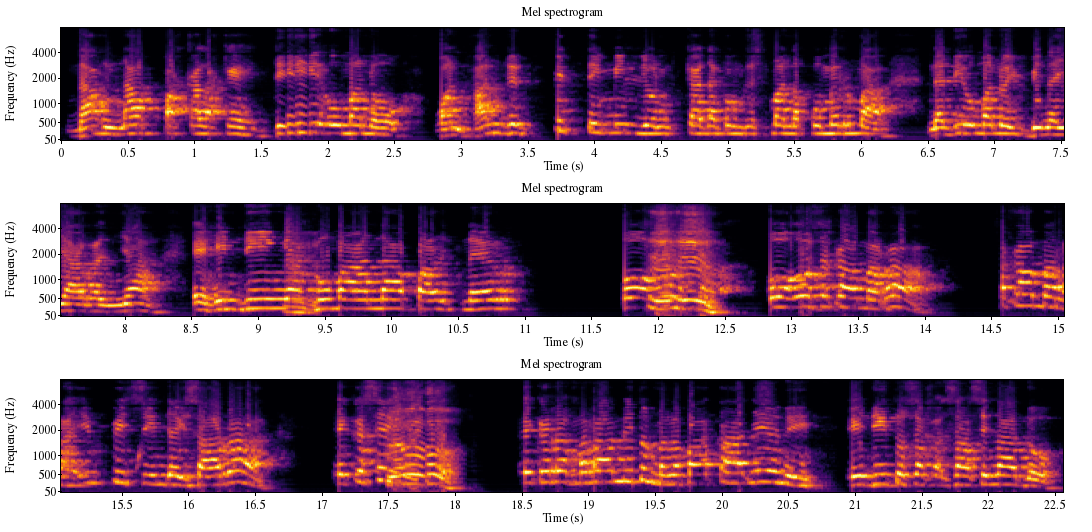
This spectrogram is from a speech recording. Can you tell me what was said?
ng napakalaki, di umano 150 million kada congressman na pumirma na di umano'y binayaran niya. Eh hindi nga Mm. gumana, partner. Oo, sa, oo sa Kamara. Sa Kamara, impeach si Inday Sara. Eh kasi, Oo. eh kara, marami doon, mga bata niya yan eh. Eh dito sa, sa Senado,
